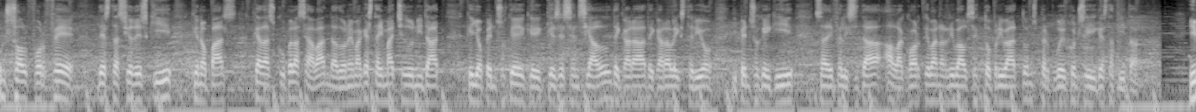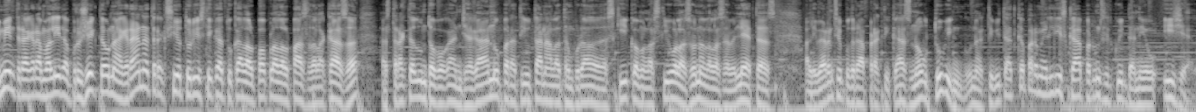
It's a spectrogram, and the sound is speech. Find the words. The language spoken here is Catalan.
un sol forfet d'estació d'esquí que no pas cadascú per la seva banda. Donem aquesta imatge d'unitat que jo penso que, que, que és essencial de cara, de cara a l'exterior i penso que aquí s'ha de felicitar a l'acord que van arribar al sector privat doncs, per poder aconseguir aquesta fita. I mentre Gran Valira projecta una gran atracció turística a tocar del poble del Pas de la Casa, es tracta d'un tobogan gegant operatiu tant a la temporada d'esquí com a l'estiu a la zona de les Avelletes. A l'hivern s'hi podrà practicar snow tubing, una activitat que permet lliscar per un circuit de neu i gel.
